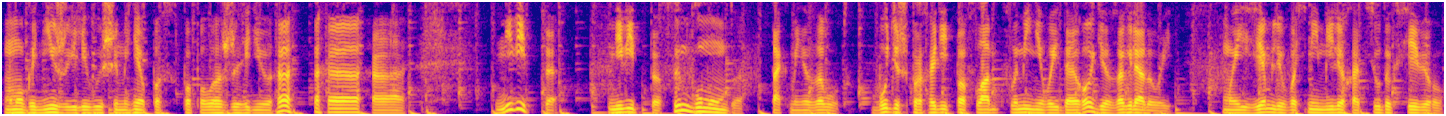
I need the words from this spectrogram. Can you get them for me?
много ниже или выше меня по, по положению. Ха-ха-ха!» Невитта. Невитта, сын Гумунда. Так меня зовут. Будешь проходить по флам Фламиневой дороге, заглядывай. Мои земли в восьми милях отсюда к северу.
